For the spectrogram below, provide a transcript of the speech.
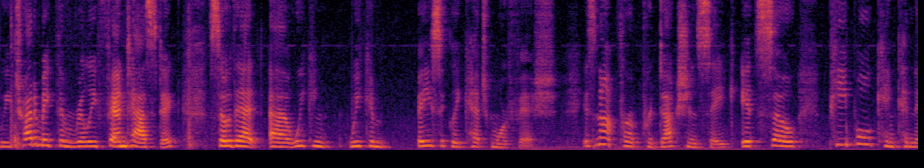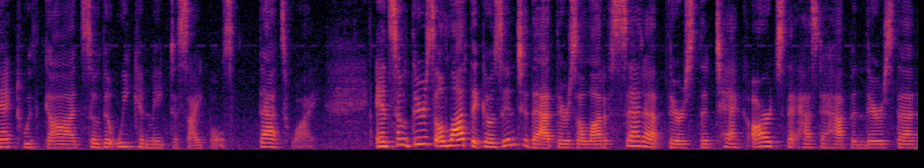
we try to make them really fantastic, so that uh, we can we can basically catch more fish. It's not for production's sake, it's so people can connect with God so that we can make disciples. That's why. And so there's a lot that goes into that. There's a lot of setup. There's the tech arts that has to happen. There's the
